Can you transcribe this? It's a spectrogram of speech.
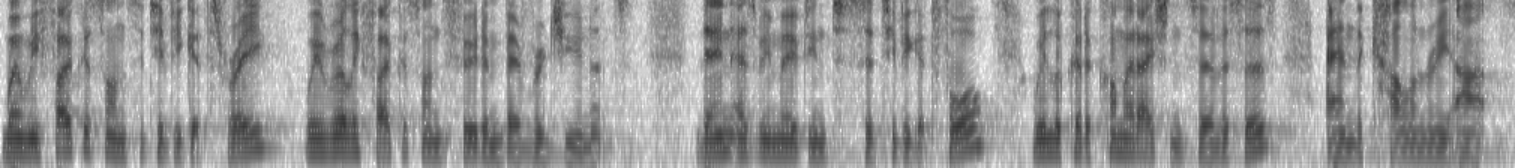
When we focus on certificate three, we really focus on food and beverage units. Then, as we moved into certificate four, we look at accommodation services and the culinary arts.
